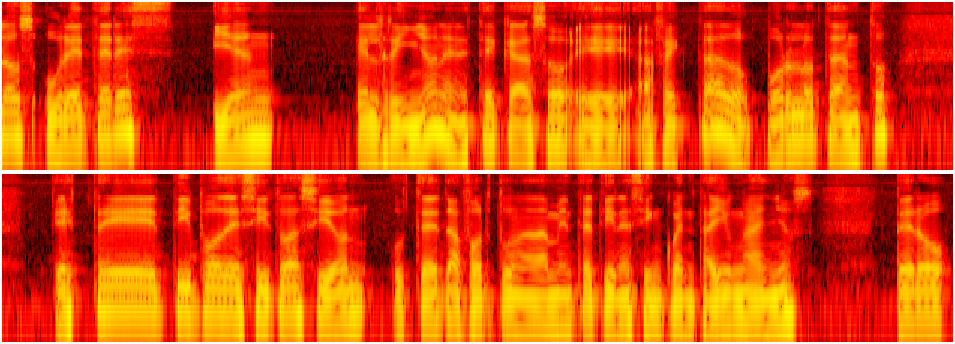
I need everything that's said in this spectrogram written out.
los uréteres y en el riñón, en este caso, eh, afectado. Por lo tanto, este tipo de situación, usted afortunadamente tiene 51 años, pero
